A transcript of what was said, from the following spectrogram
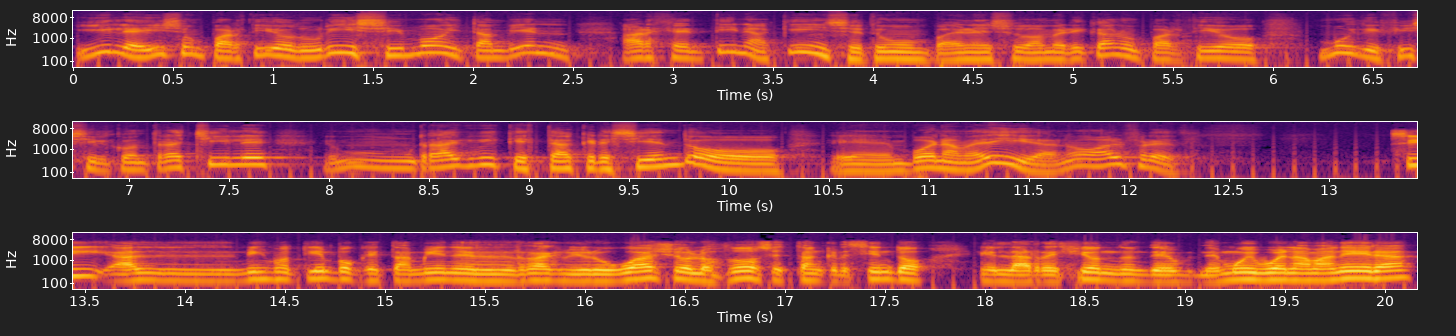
y le hizo un partido durísimo y también Argentina 15 tuvo en el sudamericano un partido muy difícil contra Chile, un rugby que está creciendo en buena medida, ¿no, Alfred? Sí, al mismo tiempo que también el rugby uruguayo, los dos están creciendo en la región de, de muy buena manera.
